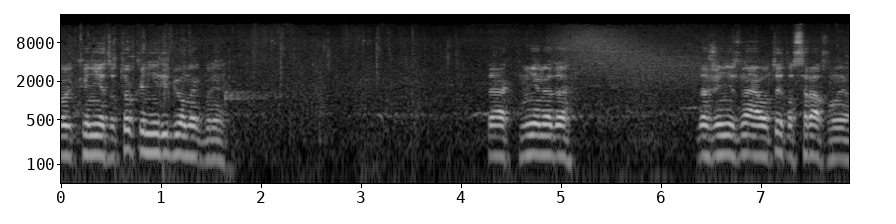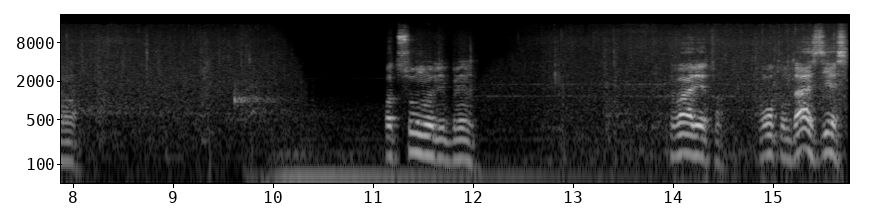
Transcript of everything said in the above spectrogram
Только не это, только не ребенок, блин. Так, мне надо... Даже не знаю, вот это сразу, наверное. Подсунули, блин. Тварь эту. Вот он, да, здесь.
